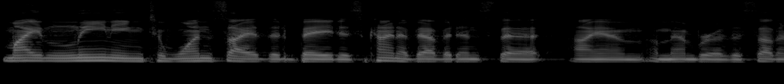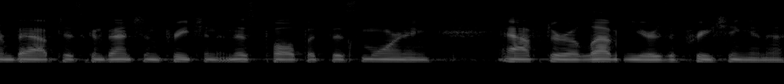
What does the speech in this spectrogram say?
my leaning to one side of the debate is kind of evidence that I am a member of the Southern Baptist Convention preaching in this pulpit this morning after 11 years of preaching in a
